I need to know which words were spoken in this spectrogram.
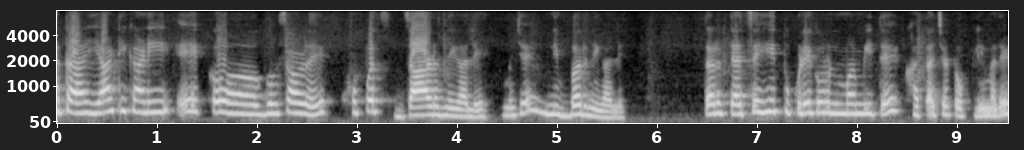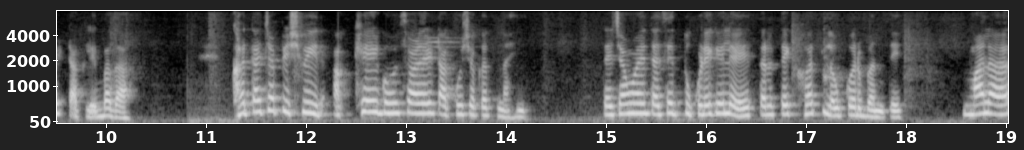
आता या ठिकाणी एक घोसाळे घोसावळे खूपच जाड निघाले म्हणजे निब्बर निघाले. तर त्याचेही तुकडे करून मग मी ते खताच्या टोपलीमध्ये टाकले. बघा खताच्या पिशवीत अख्खे घोसाळे टाकू शकत नाही. त्याच्यामुळे त्याचे तुकडे केले तर ते खत लवकर बनते. मला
